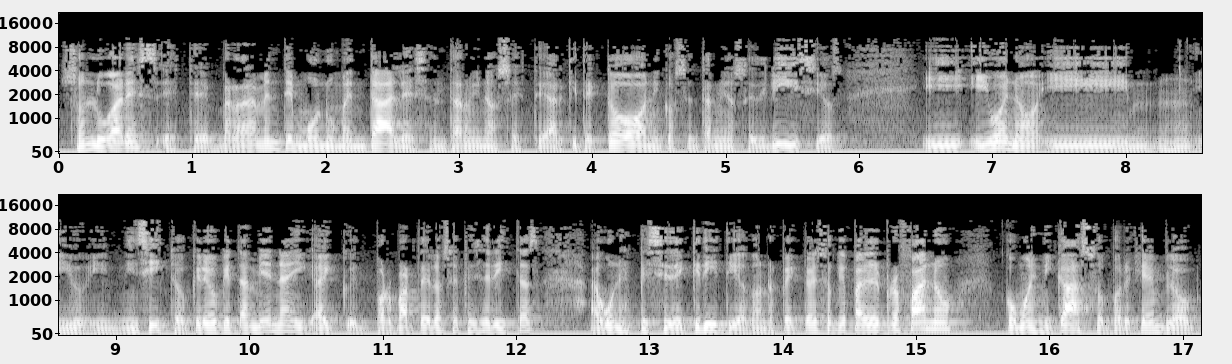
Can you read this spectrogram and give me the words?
son lugares este, verdaderamente monumentales en términos este, arquitectónicos, en términos edilicios. Y, y bueno, y, y- insisto, creo que también hay, por parte de los especialistas alguna especie de crítica con respecto a eso que para el profano, como es mi caso, por ejemplo,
